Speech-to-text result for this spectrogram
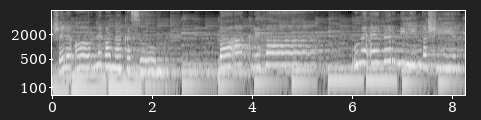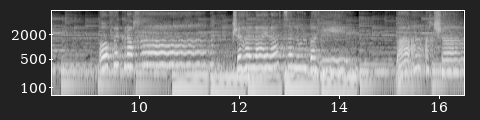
שלאור לבנה קסום, באה קרבה, ומעבר מילים ושיר, אופק רחב, כשהלילה צלול בהיר, באה עכשיו.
